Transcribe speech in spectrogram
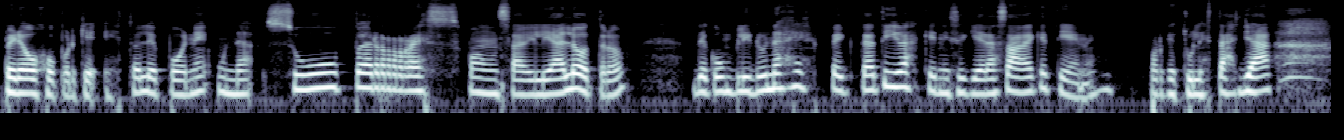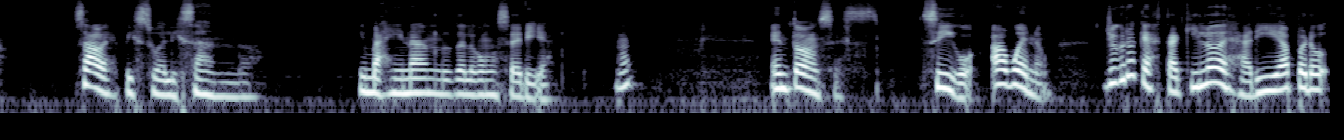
Pero ojo, porque esto le pone una súper responsabilidad al otro de cumplir unas expectativas que ni siquiera sabe que tiene, porque tú le estás ya, sabes, visualizando, imaginándotelo como sería. Entonces, sigo. Ah, bueno, yo creo que hasta aquí lo dejaría, pero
